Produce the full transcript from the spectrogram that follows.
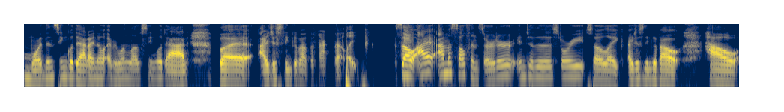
more than single dad. I know everyone loves single dad, but I just think about the fact that like so I I'm a self-inserter into the story. So like I just think about how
